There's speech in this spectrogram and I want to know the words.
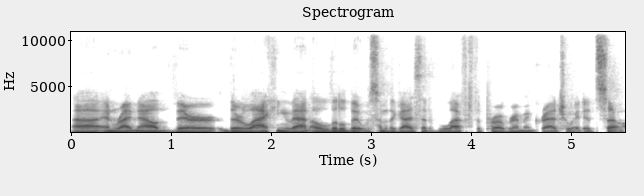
uh, and right now they're they're lacking that a little bit with some of the guys that have left the program and graduated. So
